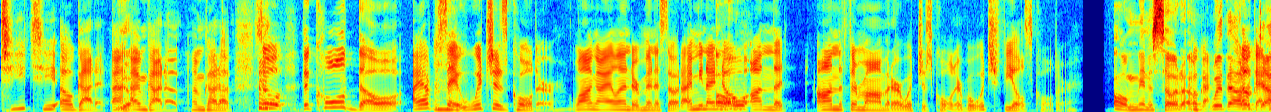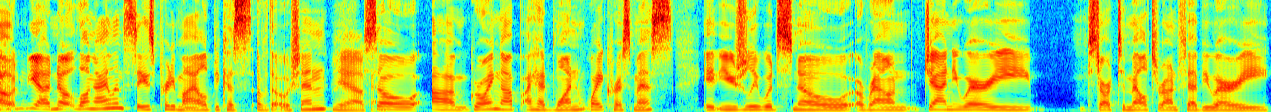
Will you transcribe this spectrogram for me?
TT. Oh, got it. I, Yep. I'm caught up. I'm caught up. So the cold, though, I have to say, Mm-hmm. which is colder, Long Island or Minnesota? I mean, I know Oh. on the on the thermometer which is colder, but which feels colder? Oh, Minnesota, Okay. without Okay. a doubt. Yeah, no, Long Island stays pretty mild because of the ocean. Yeah, okay. So, um, growing up, I had one white Christmas. It usually would snow around January, start to melt around February.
